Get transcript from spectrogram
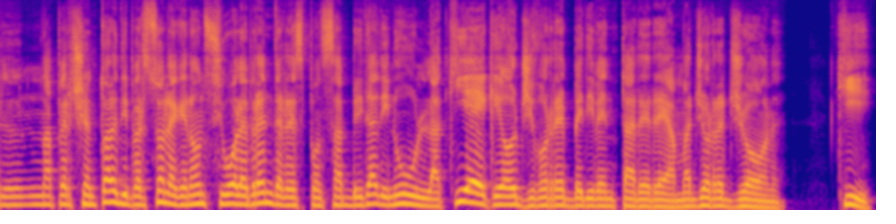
una percentuale di persone che non si vuole prendere responsabilità di nulla. Chi è che oggi vorrebbe diventare re? A maggior ragione. Chi?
